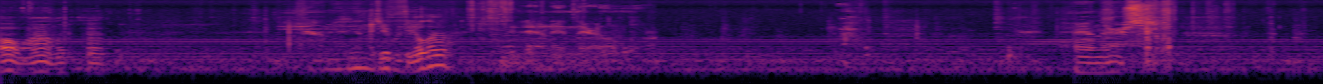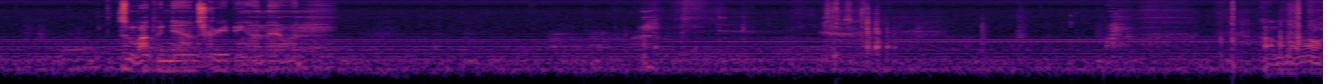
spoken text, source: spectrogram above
Oh wow, look at that. Yeah, let me see. Did you feel that? Down there And there's some up and down scraping on that one. I'm going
